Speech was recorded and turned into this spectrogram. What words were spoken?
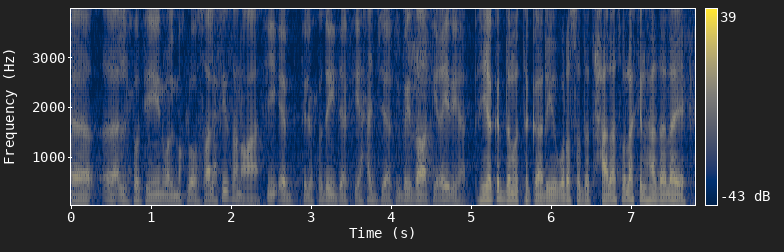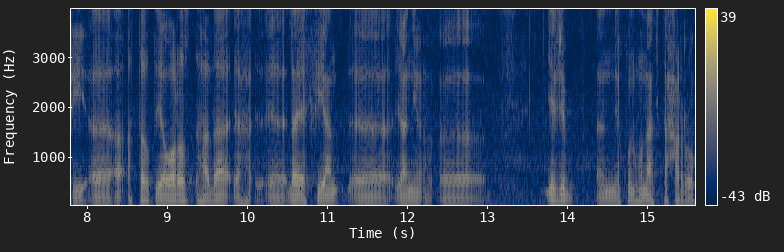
آه، آه، الحوثيين والمخلوع صالح في صنعاء في إب في الحديدة في حجة في البيضاء في غيرها. هي قدمت تقارير ورصدت حالات ولكن هذا لا يكفي التغطية والرصد هذا لا يكفيان يعني يجب أن يكون هناك تحرك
